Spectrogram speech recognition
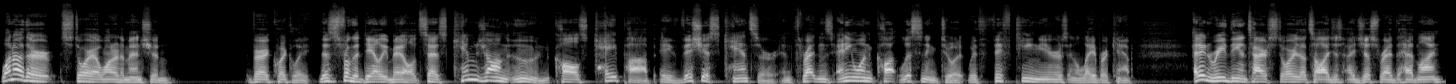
One other story I wanted to mention very quickly. This is from the Daily Mail. It says Kim Jong un calls K pop a vicious cancer and threatens anyone caught listening to it with 15 years in a labor camp. I didn't read the entire story. That's all. I just, I just read the headline.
